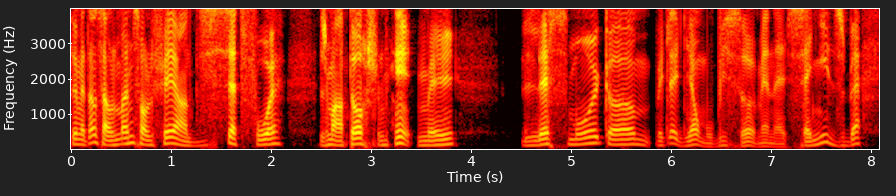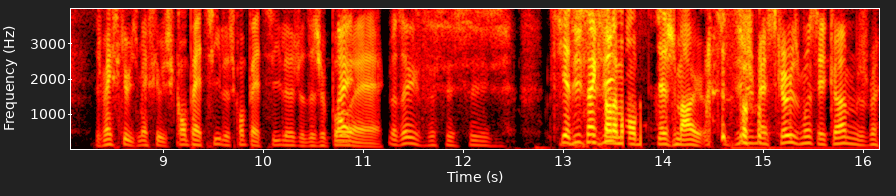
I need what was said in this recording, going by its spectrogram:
sais, maintenant, même si on le fait en 17 fois, je m'entorche, mais, mais laisse-moi comme. Mais là, Guillaume, oublie ça, man. Saignait du bas. Je m'excuse, je m'excuse. Je compatis, là, je compatis, là. Je veux dire, je veux pas. Ben, euh, S'il y a tu du dis- sang qui sort de mon je meurs. tu dis je m'excuse, moi c'est comme je me-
